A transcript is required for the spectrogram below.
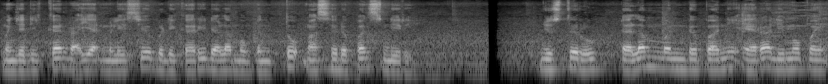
menjadikan rakyat Malaysia berdikari dalam membentuk masa depan sendiri. Justeru, dalam mendepani era 5.0,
